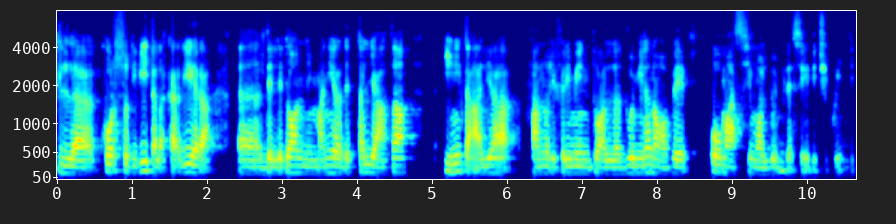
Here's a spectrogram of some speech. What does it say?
il corso di vita, la carriera eh, delle donne in maniera dettagliata. In Italia fanno riferimento al 2009 o massimo al 2016. Quindi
